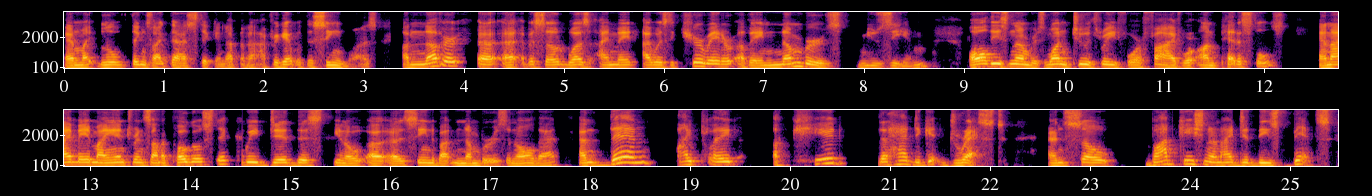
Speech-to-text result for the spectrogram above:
and my little things like that sticking up. And I forget what the scene was. Another uh, uh, episode was I made, I was the curator of a numbers museum. All these numbers, one, two, three, four, five, were on pedestals and I made my entrance on a pogo stick. We did this, you know, uh, a scene about numbers and all that. And then I played a kid that had to get dressed. And so Bob Keeshan and I did these bits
